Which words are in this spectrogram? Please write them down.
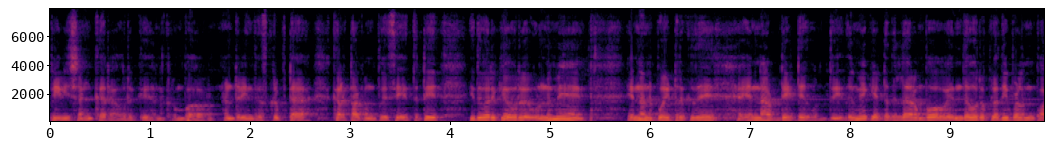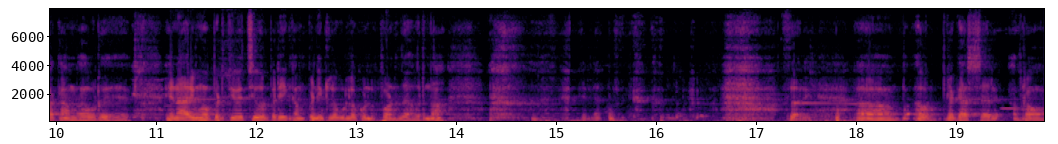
பிவி சங்கர் அவருக்கு எனக்கு ரொம்ப நன்றி. இந்த ஸ்கிரிப்டை கரெக்டாக கொண்டு போய் சேர்த்துட்டு இது வரைக்கும் அவர் ஒன்றுமே என்னென்னு போயிட்டுருக்குது என்ன அப்டேட்டு ஒரு எதுவுமே கேட்டதில்லை. ரொம்ப எந்த ஒரு பிரதிபலன் பார்க்காம ஒரு என்னை அறிமுகப்படுத்தி வச்சு ஒரு பெரிய கம்பெனிக்குள்ளே உள்ளே கொண்டு போனது அவர் தான் என்ன? சாரி. பிரகாஷ் சார் அப்புறம்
